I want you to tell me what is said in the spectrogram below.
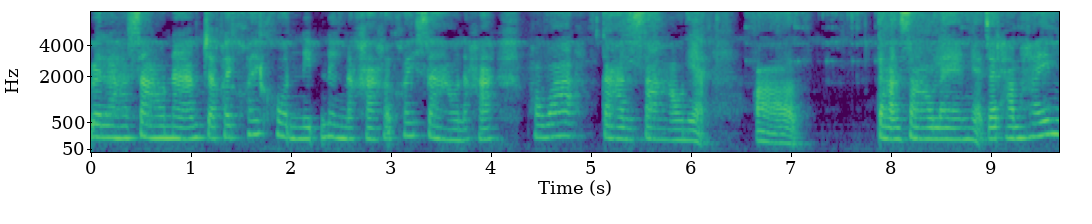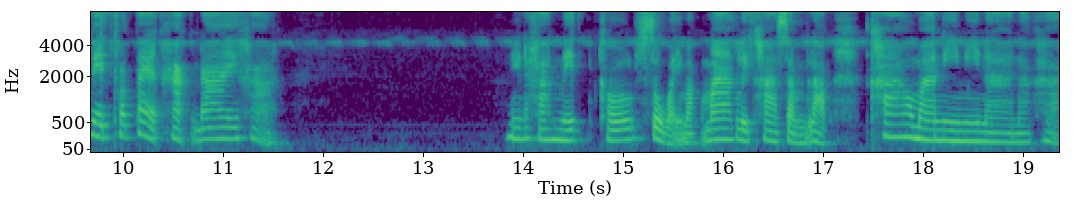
เวลาซาวน้ำจะค่อยๆ คนนิดนึงนะคะ ค่อยๆซาวนะคะ เพราะว่าการซาวเนี่ยการซาวแรงเนี่ยจะทำให้เม็ดเขาแตกหักได้ค่ะ นี่นะคะเม็ดเขาสวยมากๆเลยค่ะสำหรับข้าวมานีมีนานะคะ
